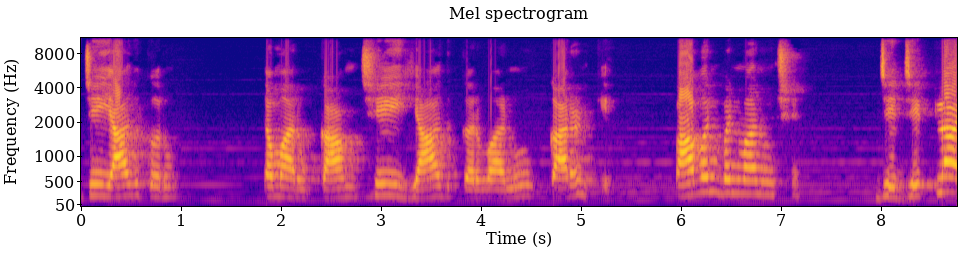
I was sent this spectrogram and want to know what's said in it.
જે યાદ કરું, તમારું કામ છે યાદ કરવાનું કારણ કે પાવન બનવાનું છે. જે જેટલા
